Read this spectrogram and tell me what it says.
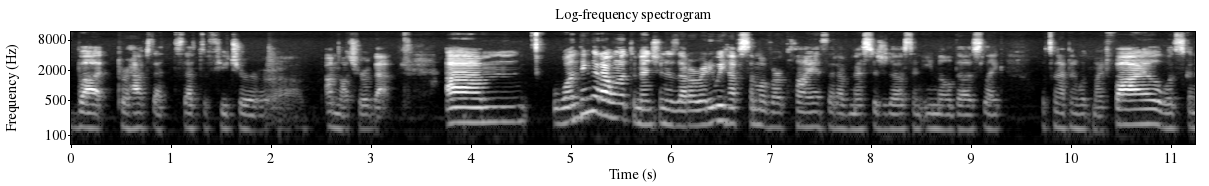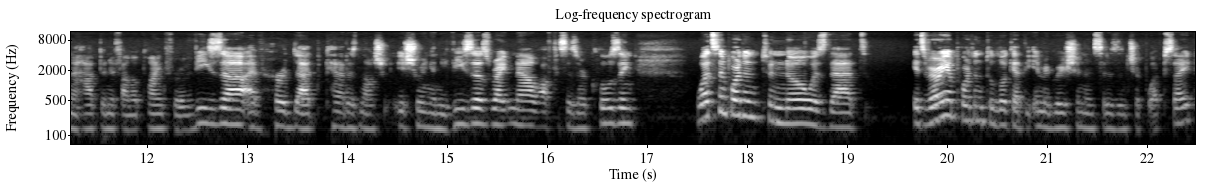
but perhaps that's that's the future. Uh, I'm not sure of that. Um, one thing that I wanted to mention is that already we have some of our clients that have messaged us and emailed us like, what's going to happen with my file? What's going to happen if I'm applying for a visa? I've heard that Canada is not issuing any visas right now. Offices are closing. What's important to know is that it's very important to look at the Immigration and Citizenship website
